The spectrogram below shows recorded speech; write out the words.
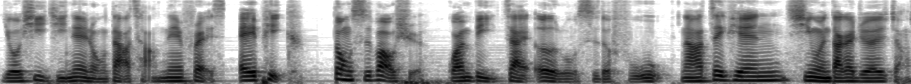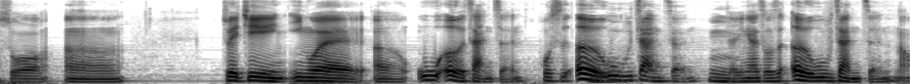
游戏及内容大厂 Netflix、Epic。动视暴雪关闭在俄罗斯的服务。那这篇新闻大概就在讲说，嗯，最近因为呃乌俄战争或是俄乌战争，对，应该说是俄乌战争哦，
